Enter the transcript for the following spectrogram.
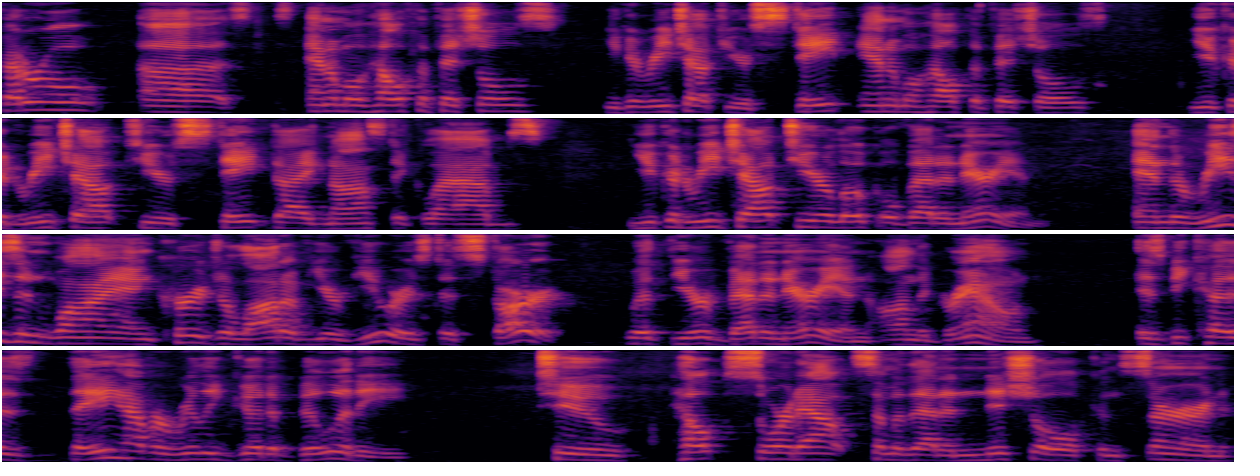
federal uh, animal health officials. You could reach out to your state animal health officials. You could reach out to your state diagnostic labs. You could reach out to your local veterinarian. And the reason why i encourage a lot of your viewers to start with your veterinarian on the ground is because they have a really good ability to help sort out some of that initial concern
